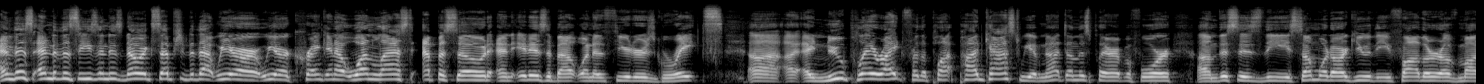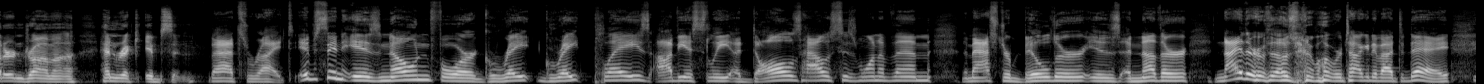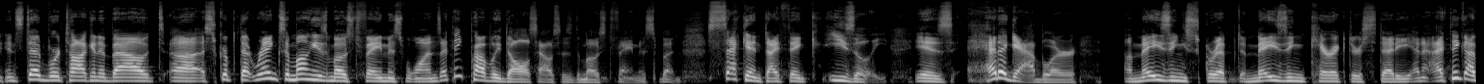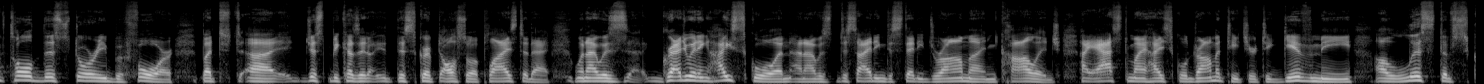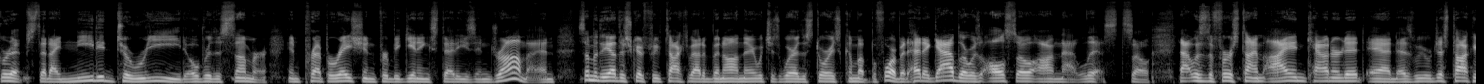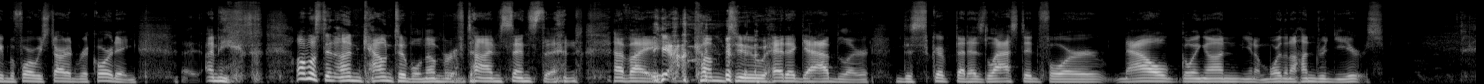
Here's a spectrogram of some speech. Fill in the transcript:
And this end of the season is no exception to that. We are we are cranking out one last episode, and it is about one of the theater's greats, uh, a, a new playwright for the plot podcast. We have not done this playwright before. Um, this is the some would argue the father of modern drama, Henrik Ibsen. That's right. Ibsen is known for great, great plays. Obviously, A Doll's House is one of them. The Master Builder is another. Neither of those are what we're talking about today. Instead, we're talking about uh, a script that ranks among his most famous ones. I think probably Doll's House is the most famous, but second, I think easily, is Hedda Gabler amazing script, amazing character study, and I think I've told this story before, but uh, just because it, it- this script also applies to that. When I was uh, graduating high school and, and I was deciding to study drama in college, I asked my high school drama teacher to give me a list of scripts that I needed to read over the summer in preparation for beginning studies in drama. And some of the other scripts we've talked about have been on there, which is where the stories come up before. But Hedda Gabler was also on that list. So that was the first time I encountered it. And as we were just talking before we started recording, uh, I mean, almost an uncountable number of times since then have I Yeah. come to Hedda Gabler, the script that has lasted for now going on, you know, more than 100 years.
